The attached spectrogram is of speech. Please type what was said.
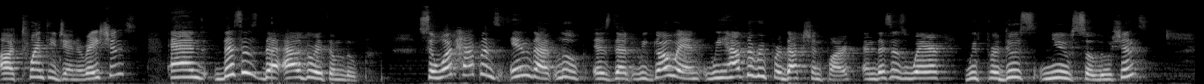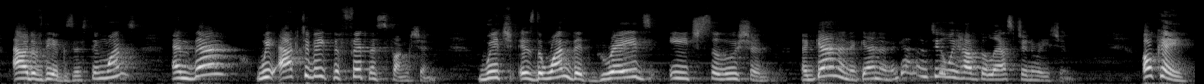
uh, 20 generations, and this is the algorithm loop. So what happens in that loop is that we go in, we have the reproduction part, and this is where we produce new solutions out of the existing ones. And then we activate the fitness function, which is the one that grades each solution again and again and again until we have the last generation. Okay,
